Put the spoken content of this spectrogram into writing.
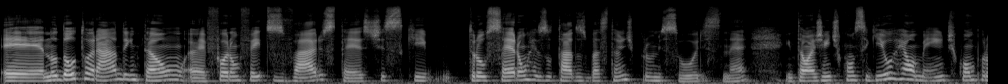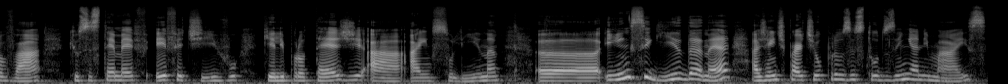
É, no doutorado, então, é, foram feitos vários testes que trouxeram resultados bastante promissores, né? Então a gente conseguiu realmente comprovar que o sistema é efetivo, que ele protege a, a insulina uh, e em seguida, né? A gente partiu para os estudos em animais.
